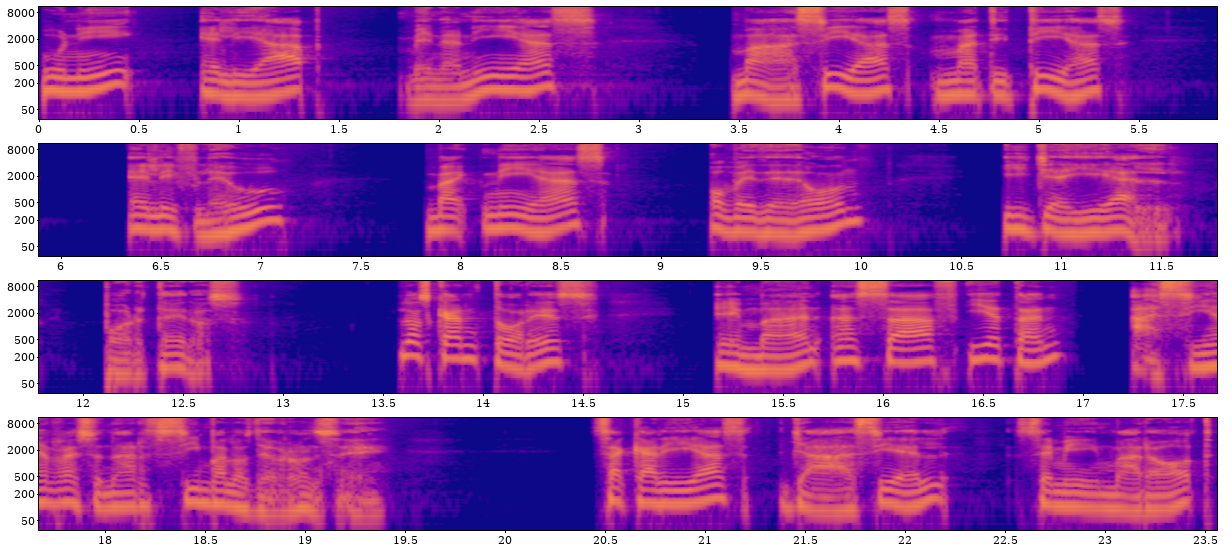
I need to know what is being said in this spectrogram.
Uni, Eliab, Benanías, Maasías, Matitías, Elifleu, Magnías, Obededón y Jehiel, porteros. Los cantores, Emán, Asaf y Etán, hacían resonar címbalos de bronce. Zacarías, Yaasiel, Semimarot,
